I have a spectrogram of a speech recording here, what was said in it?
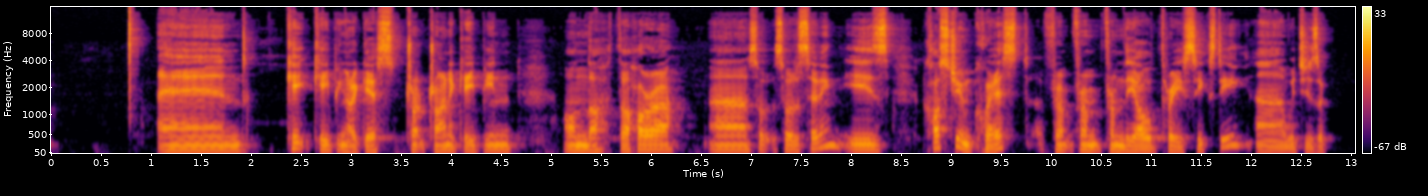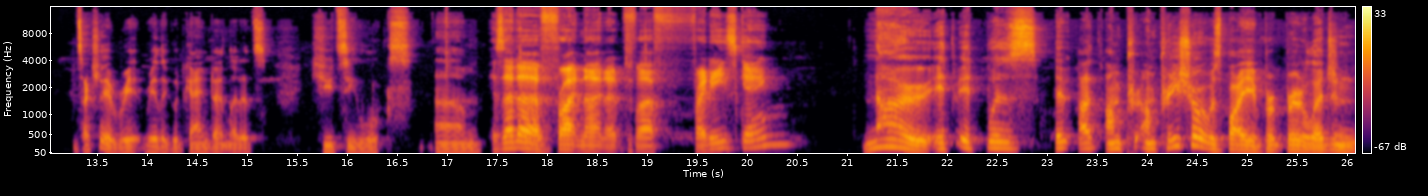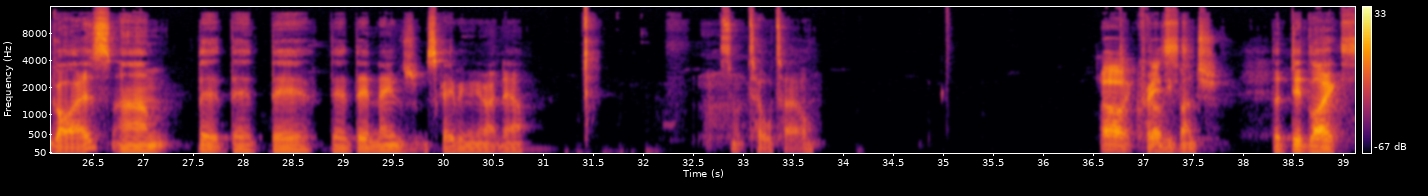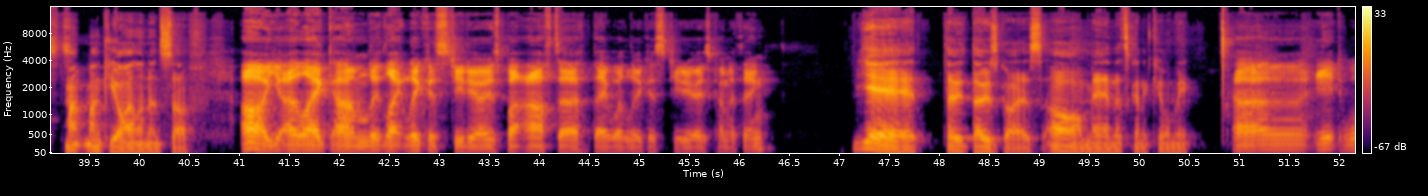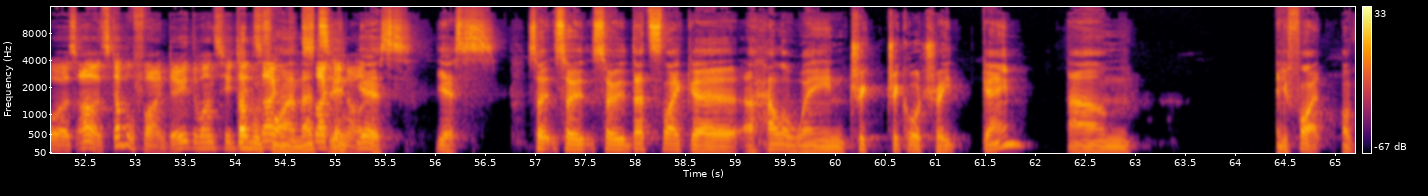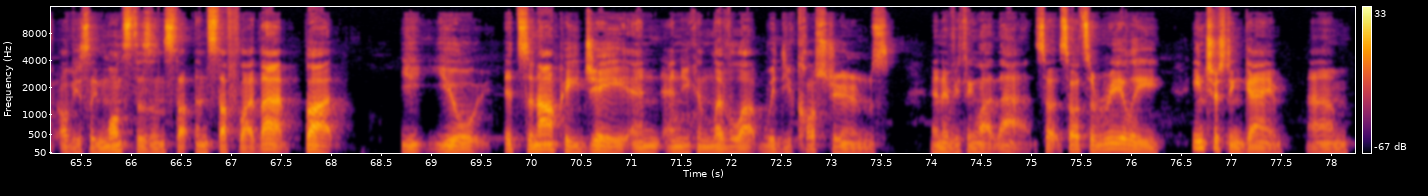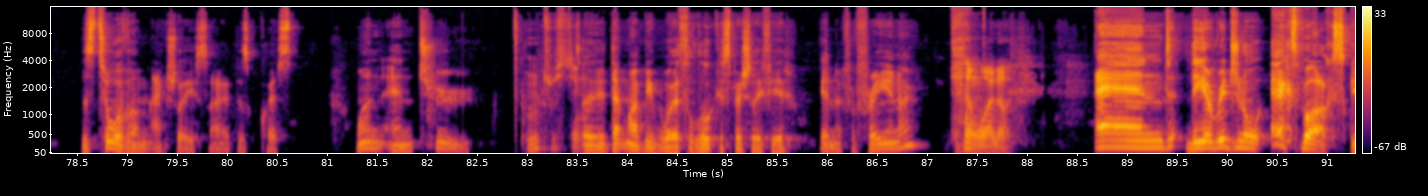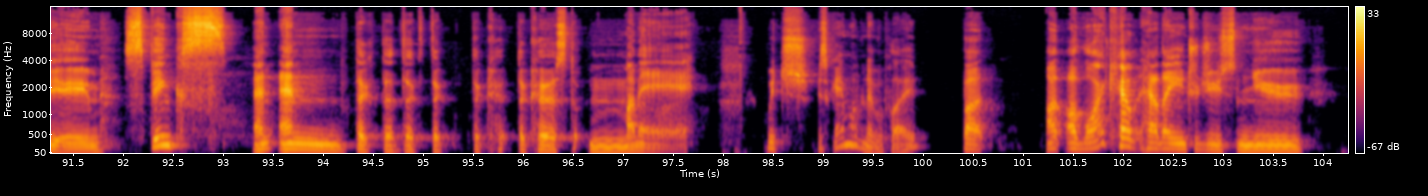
and keep keeping, I guess, try, trying to keep in on the the horror uh, sort sort of setting is Costume Quest from from from the old 360, uh, which is a it's actually a re- really good game. Don't let its cutesy looks. Um, Is that a of- Fright Night at uh, Freddy's game? No, it it was. It, I, I'm pr- I'm pretty sure it was by Br- brutal legend guys. Um, their their their their their names escaping me right now. It's not Telltale. Oh, that crazy bunch that did like Mon- Monkey Island and stuff. Oh, yeah, like um, like Lucas Studios, but after they were Lucas Studios, kind of thing. Yeah, th- those guys. Oh man, that's gonna kill me. Uh, it was. Oh, it's Double Fine, dude. The ones who did Double Psych- Fine, that's it. Yes, yes. So, so, so that's like a, a Halloween trick trick or treat game, um, and you fight obviously monsters and stuff and stuff like that. But you you it's an RPG, and and you can level up with your costumes and everything like that. So, so it's a really interesting game. Um, there's two of them actually. So there's Quest one and two. Interesting. So that might be worth a look, especially if you're getting it for free, you know. Why not? And the original Xbox game, Sphinx, and and the the the the the, the cursed mummy, which is a game I've never played, but I, I like how how they introduce new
